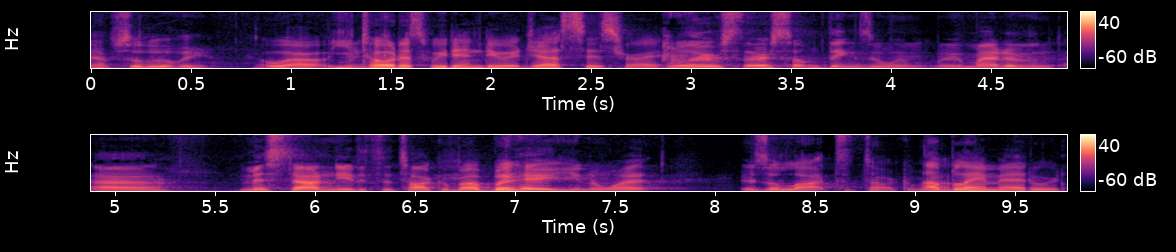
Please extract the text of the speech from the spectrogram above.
absolutely. Well, you told us we didn't do it justice, right? Well, there's there's some things that we, we might have uh, missed out and needed to talk about, but We- hey, you know what? There's a lot to talk about. I'll blame Edward.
